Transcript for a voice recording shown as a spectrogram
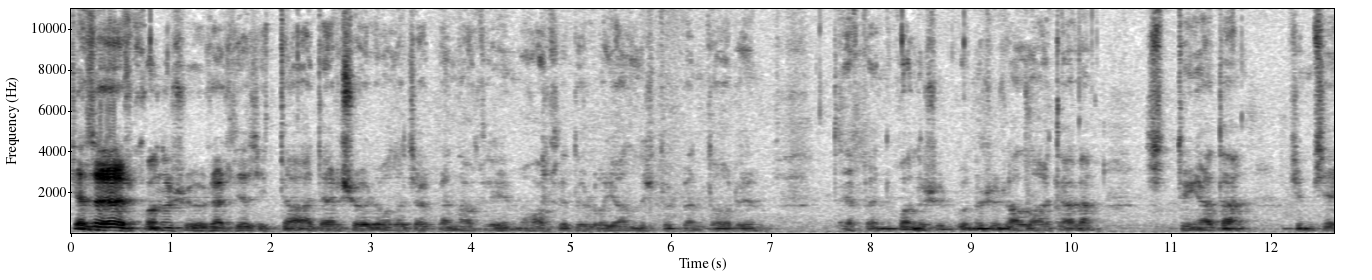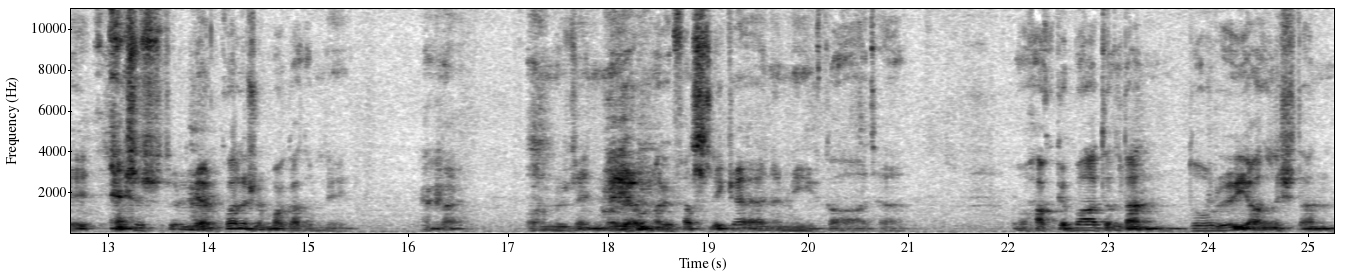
Gezer, konuşur, herkes iddia eder, şöyle olacak, ben haklıyım, o haklıdır, o yanlıştır, ben doğruyum. Efendim konuşur, konuşur allah Teala dünyada kimseyi susturmuyor, konuşun bakalım diye. Ama onun üzerinde yevmel fasli kâne mîkâta. O hakkı batıldan, doğruyu yanlıştan,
